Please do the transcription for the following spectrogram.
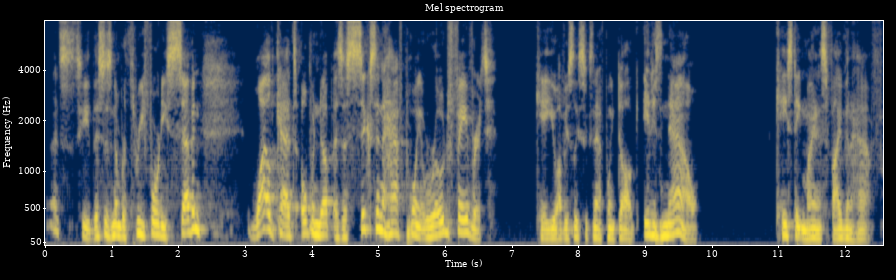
Let's see. This is number 347. Wildcats opened up as a six and a half point road favorite. KU, obviously, six and a half point dog. It is now K State minus five and a half.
